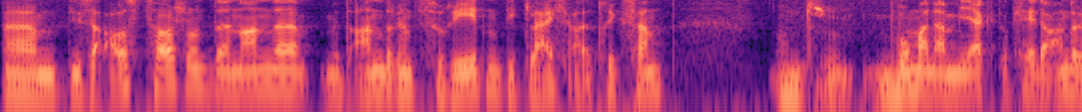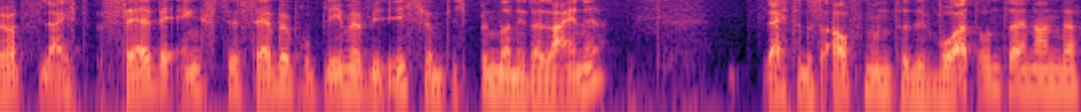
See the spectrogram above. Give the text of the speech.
Ähm, dieser Austausch untereinander, mit anderen zu reden, die gleichaltrig sind. Und wo man dann merkt, okay, der andere hat vielleicht selbe Ängste, selbe Probleme wie ich und ich bin da nicht alleine. Vielleicht das aufmunternde Wort untereinander,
